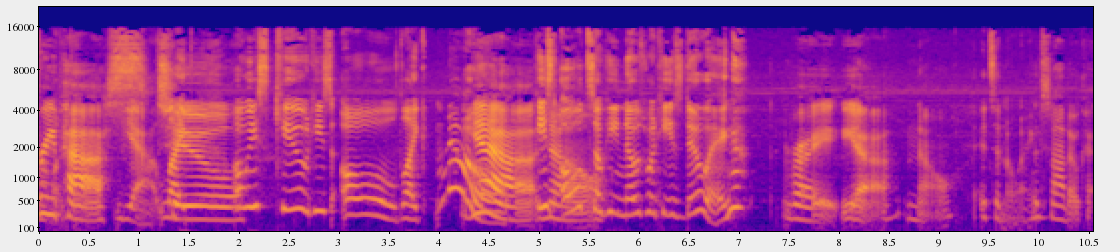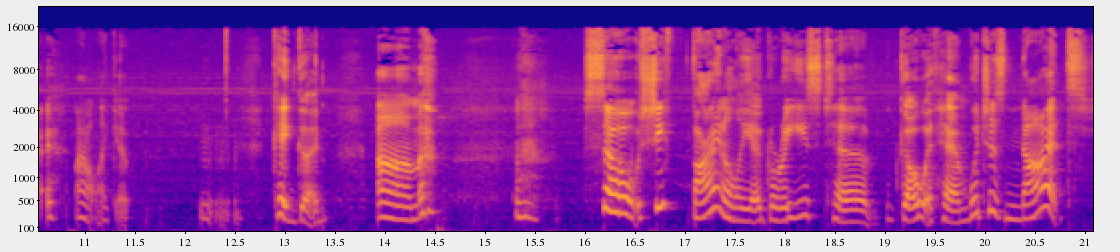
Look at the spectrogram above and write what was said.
Free like pass, Yeah, to... like oh, he's cute. He's old. Like no, Yeah, he's no. old, so he knows what he's doing. right, yeah, no, It's annoying. it's not okay. I don't like it. Okay, good. Um, so she finally agrees to go with him, which is not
